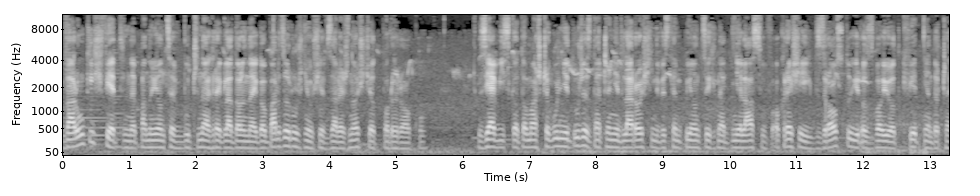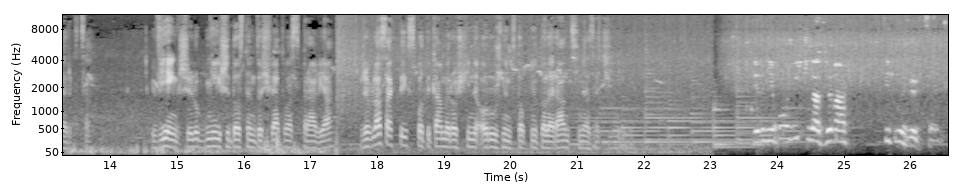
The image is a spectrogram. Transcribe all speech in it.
Warunki świetlne panujące w buczynach regla dolnego bardzo różnią się w zależności od pory roku. Zjawisko to ma szczególnie duże znaczenie dla roślin występujących na dnie lasu w okresie ich wzrostu i rozwoju od kwietnia do czerwca. Większy lub mniejszy dostęp do światła sprawia, że w lasach tych spotykamy rośliny o różnym stopniu tolerancji na zacienienie. Kiedy nie było liści na drzewach, kwitły żywce.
